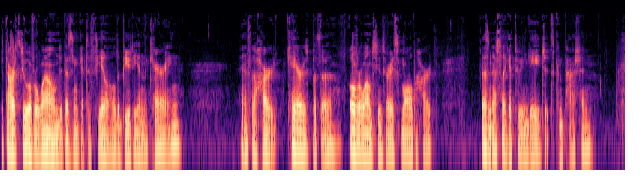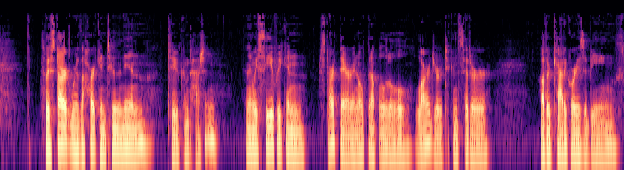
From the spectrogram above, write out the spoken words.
if the heart's too overwhelmed, it doesn't get to feel the beauty in the caring. And if the heart cares, but the overwhelm seems very small, the heart doesn't necessarily get to engage its compassion. So we start where the heart can tune in to compassion, and then we see if we can start there and open up a little larger to consider other categories of beings.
